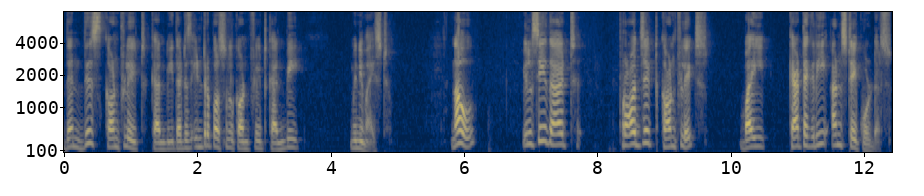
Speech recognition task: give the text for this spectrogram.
then this conflict can be that is interpersonal conflict can be minimized. Now, we will see that project conflicts by category and stakeholders.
